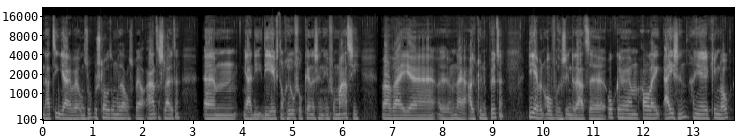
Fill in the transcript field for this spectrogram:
na tien jaar hebben we ons ook besloten om ons bij aan te sluiten. Ehm, ja, die, die heeft nog heel veel kennis en informatie waar wij eh, eh, nou ja, uit kunnen putten. Die hebben overigens inderdaad eh, ook ehm, allerlei eisen aan je kringloop.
